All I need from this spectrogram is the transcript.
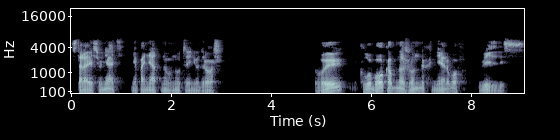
стараясь унять непонятную внутреннюю дрожь. Вы клубок обнаженных нервов, Виллис.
